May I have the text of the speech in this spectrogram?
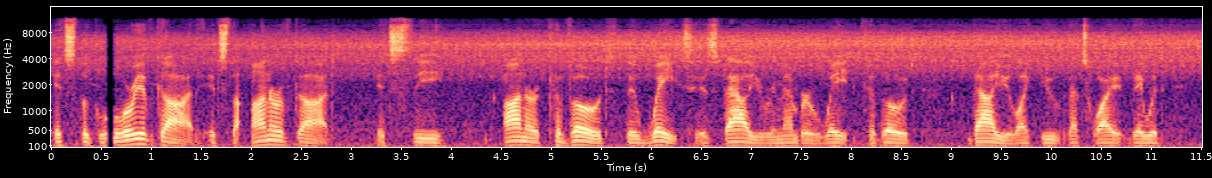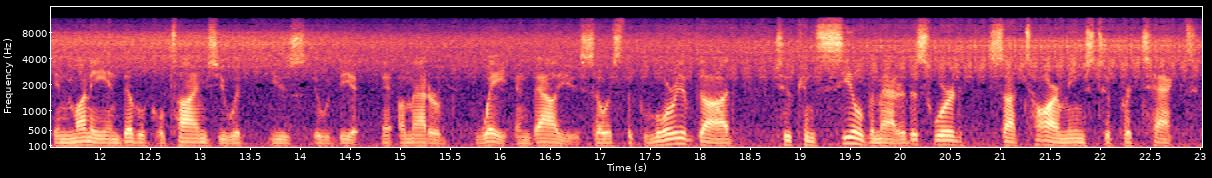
it's the glory of God, it's the honor of God, it's the honor, kavod, the weight is value. Remember, weight, kavod, value. Like you, that's why they would, in money in biblical times, you would use, it would be a, a matter of weight and value. So it's the glory of God to conceal the matter. This word satar means to protect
